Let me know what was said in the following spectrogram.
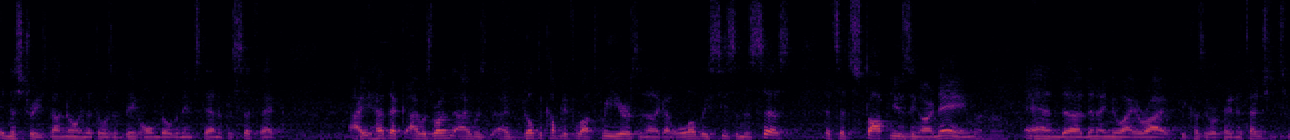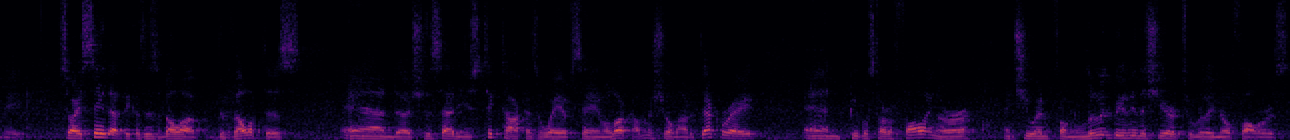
Industries, not knowing that there was a big home builder named Standard Pacific. I had that. I was running. I was. I built the company for about three years, and then I got a lovely cease and desist that said stop using our name, uh -huh. and uh, then I knew I arrived because they were paying attention to me. So I say that because Isabella developed this and uh, she decided to use TikTok as a way of saying, well, look, I'm going to show them how to decorate. And people started following her. And she went from literally the beginning of this year to really no followers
